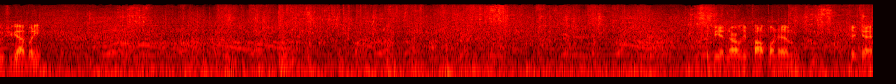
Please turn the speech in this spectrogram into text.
see what you got, buddy. Could be a gnarly pop on him. JK.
